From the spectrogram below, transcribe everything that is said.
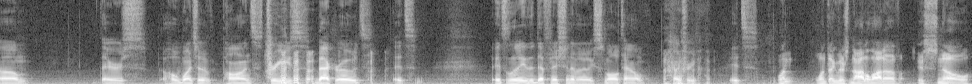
Um, there's a whole bunch of ponds, trees, back roads. It's it's literally the definition of a small town country. It's One, one thing there's not a lot of is snow.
